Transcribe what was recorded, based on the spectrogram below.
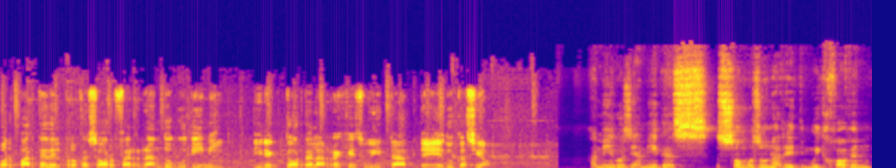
por parte del profesor Fernando Gudini, director de la Red Jesuita de Educación. Amigos y amigas, somos una red muy joven,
